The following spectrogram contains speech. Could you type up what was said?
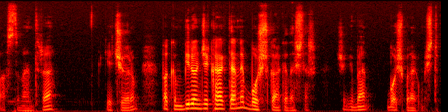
Bastım enter'a. Geçiyorum. Bakın bir önceki karakter ne? Boşluk arkadaşlar. Çünkü ben boş bırakmıştım.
